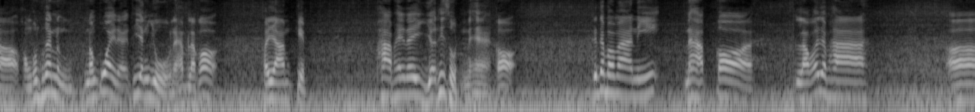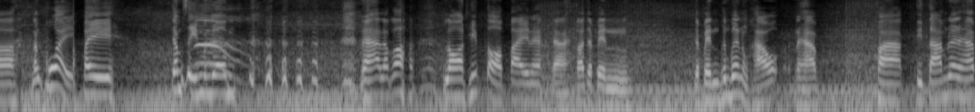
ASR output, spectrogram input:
อ่าของเพื่อนๆน้องกล้วยเนี่ยที่ยังอยู่นะครับ แล้วก็พยายามเก็บภาพให้ได้เยอะที่สุดนะฮะก็ก็จะประมาณนี้นะครับ ก็เราก็จะพาเอ่องกล้วยไปจำศีลเหมือนเดิมนะฮะแล้วก็รอทริปต่อไปนะนะก็จะเป็นจะเป็นเพื่อนๆของเขานะครับ ฝากติดตามด้วยนะครับ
